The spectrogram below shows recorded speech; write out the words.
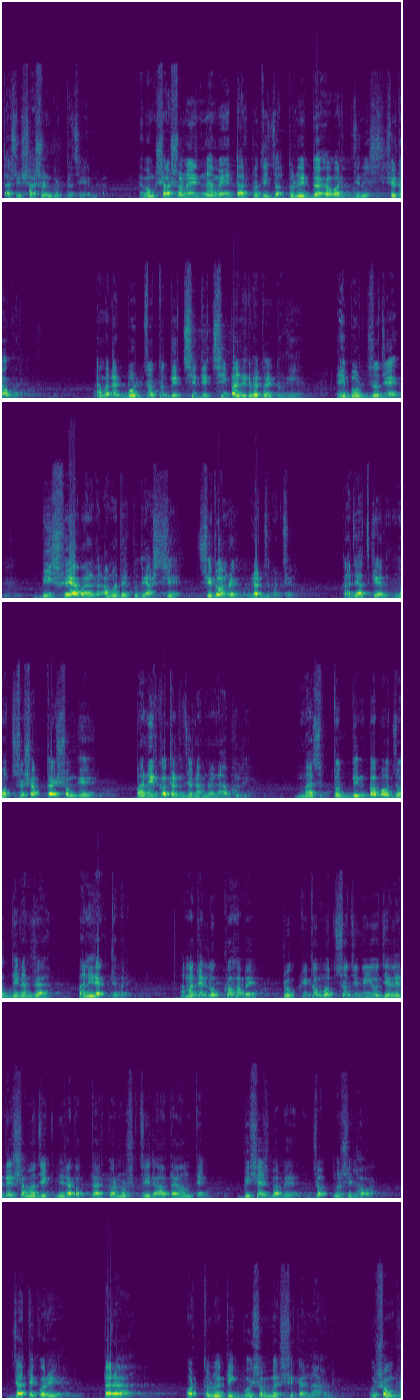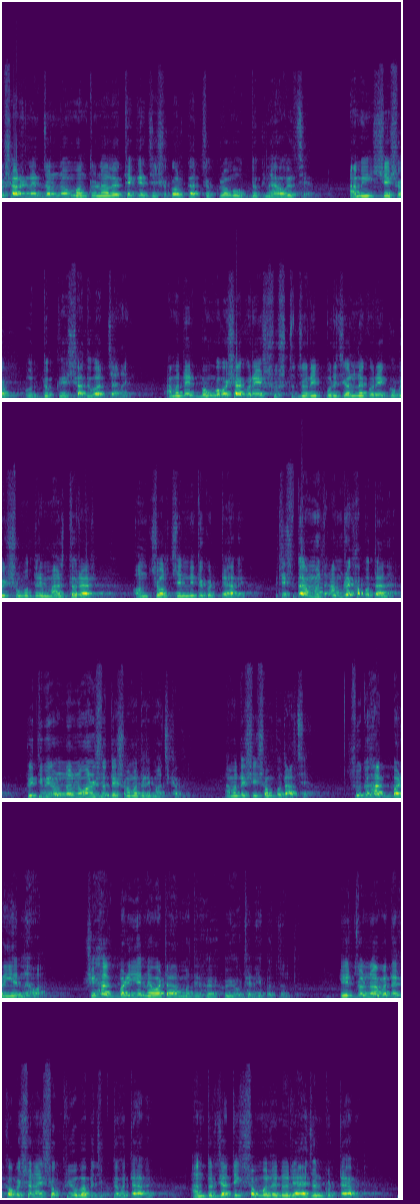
তা সে শাসন করতে চাই আমরা। এবং শাসনের নামে তার প্রতি যত নির্দয় হওয়ার জিনিস, সেটাও করি। আমাদের বর্জ্য তো দিচ্ছি দিচ্ছি, পানির ভেতরে ঢুকিয়ে। এই বর্জ্য যে বিষ হয়ে আবার আমাদের প্রতি আসছে, সেটাও আমরা গ্রাহ্য করছি। কাজে আজকে মৎস্য সপ্তাহের সঙ্গে পানির কথাটা যেন আমরা না ভুলি। মাছ তদ্দিন পাবো যতদিন আমরা পানি রাখতে পারি। আমাদের লক্ষ্য হবে প্রকৃত মৎস্যজীবী ও জেলেদের সামাজিক নিরাপত্তার কর্মসূচির আওতায় আনতে বিশেষভাবে যত্নশীল হওয়া, যাতে করে তারা অর্থনৈতিক বৈষম্যের শিকার না হন। ও সম্প্রসারণের জন্য মন্ত্রণালয় থেকে যে সকল কার্যক্রম উদ্যোগ নেওয়া হয়েছে আমি সেসব উদ্যোগকে সাধুবাদ জানাই। আমাদের বঙ্গোপসাগরে সুষ্ঠু জরিপ পরিচালনা করে গভীর সমুদ্রে মাছ ধরার অঞ্চল চিহ্নিত করতে হবে। এটা শুধু আমার আমরা খাব তা না, পৃথিবীর অন্যান্য মানুষের দেশ আমাদের মাছ খাবে। আমাদের সেই সম্পদ আছে, শুধু হাত বাড়িয়ে নেওয়া। সে হাত বাড়িয়ে নেওয়াটা আমাদের হয়ে ওঠেনি পর্যন্ত। এর জন্য আমাদের গবেষণায় সক্রিয়ভাবে যুক্ত হতে হবে। আন্তর্জাতিক সম্মেলনের আয়োজন করতে হবে।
